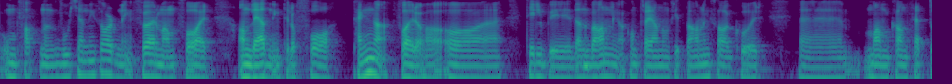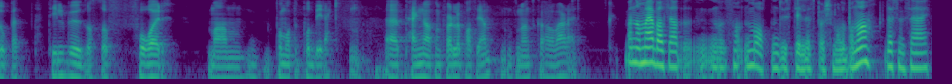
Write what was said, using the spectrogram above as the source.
omfattende godkjenningsordning før man får anledning til å få penger for å, å tilby denne behandlinga, kontra gjennom fritt behandlingsvalg, hvor eh, man kan sette opp et tilbud, og så får man på en måte på direkten eh, penger som følger pasienten som ønsker å være der. Men nå må jeg bare si at måten du stiller spørsmålet på nå, det syns jeg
